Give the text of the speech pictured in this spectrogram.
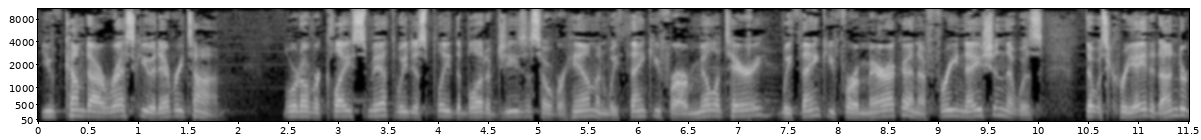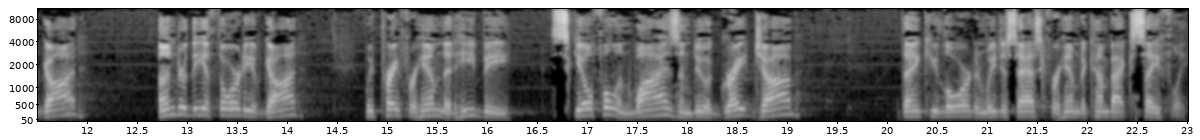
You've come to our rescue at every time. Lord, over Clay Smith, we just plead the blood of Jesus over him, and we thank you for our military. We thank you for America and a free nation that was, that was created under God, under the authority of God. We pray for him that he be skillful and wise and do a great job. Thank you, Lord, and we just ask for him to come back safely.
